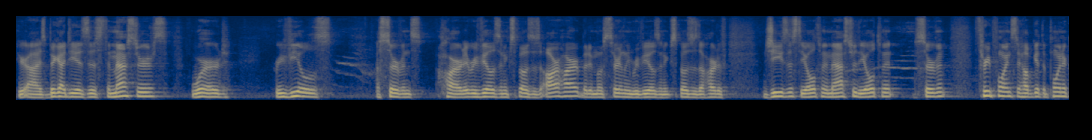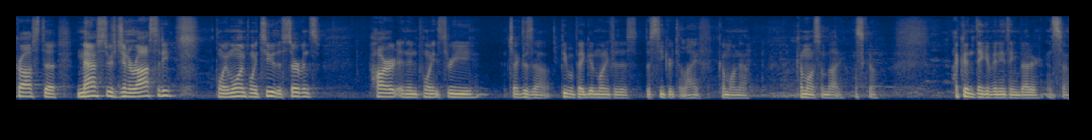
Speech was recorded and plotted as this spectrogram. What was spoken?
your eyes. Big idea is this the Master's word reveals a servant's heart. It reveals and exposes our heart, but it most certainly reveals and exposes the heart of Jesus, the ultimate master, the ultimate servant. Three points to help get the point across the master's generosity. Point one, point two, the servant's heart. And then point three, check this out. People pay good money for this the secret to life. Come on now. Come on, somebody. Let's go. I couldn't think of anything better. And so,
